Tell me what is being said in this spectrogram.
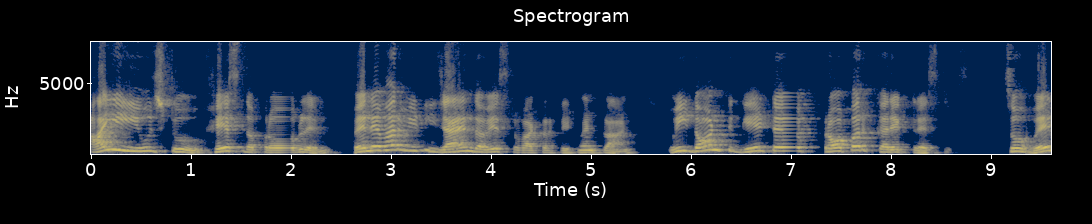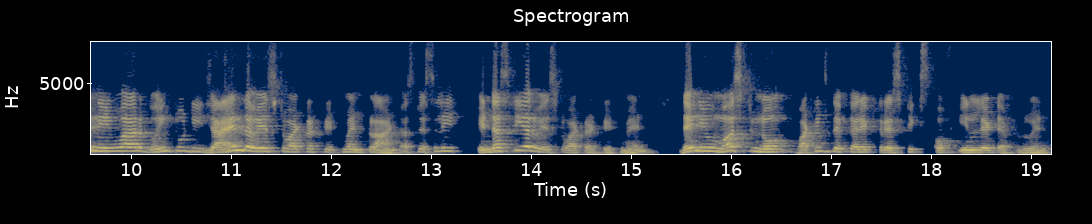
I used to face the problem whenever we design the wastewater treatment plant, we don't get proper characteristics. So when you are going to design the wastewater treatment plant, especially industrial wastewater treatment, then you must know what is the characteristics of inlet effluent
